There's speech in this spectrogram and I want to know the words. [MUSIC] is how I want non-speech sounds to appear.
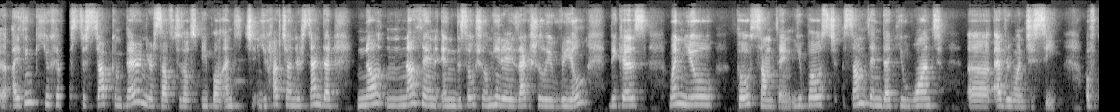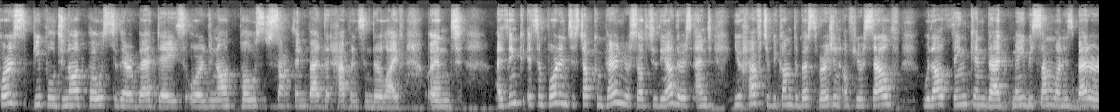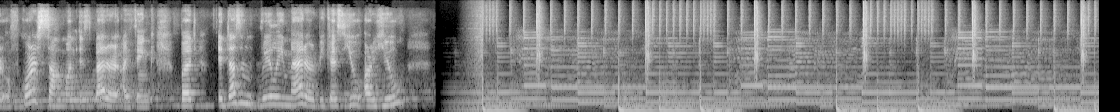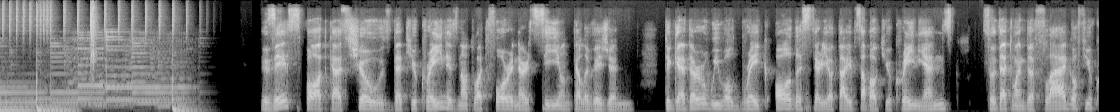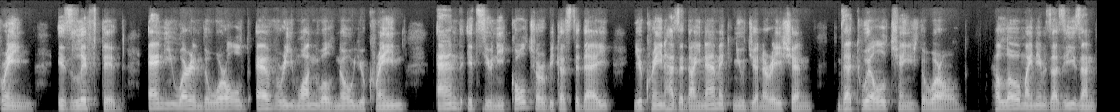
uh, I think you have to stop comparing yourself to those people, and you have to understand that no nothing in the social media is actually real because when you post something, you post something that you want uh, everyone to see. Of course, people do not post their bad days or do not post something bad that happens in their life, and I think it's important to stop comparing yourself to the others and you have to become the best version of yourself without thinking that maybe someone is better. Of course, someone is better, I think, but it doesn't really matter because you are you This podcast shows that Ukraine is not what foreigners see on television. Together, we will break all the stereotypes about Ukrainians so that when the flag of Ukraine is lifted anywhere in the world, everyone will know Ukraine and its unique culture because today, Ukraine has a dynamic new generation that will change the world. Hello, my name is Aziz, and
